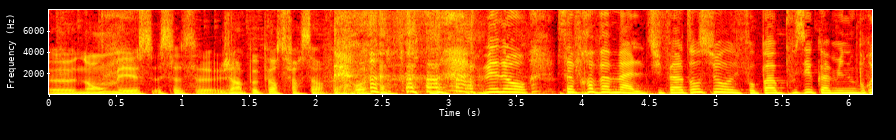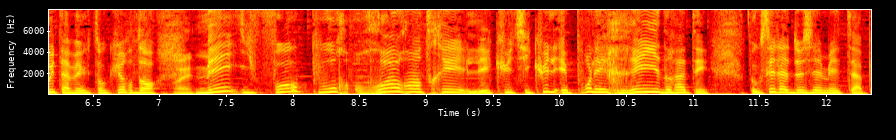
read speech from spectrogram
Euh, non, mais ça, ça- ça- j'ai un peu peur de faire ça en fait. Mais non, ça fera pas mal. Tu fais attention, il faut pas pousser comme une brute avec ton cure-dent. Ouais. Mais il faut pour re-rentrer les cuticules et pour les réhydrater. Donc c'est la deuxième étape.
